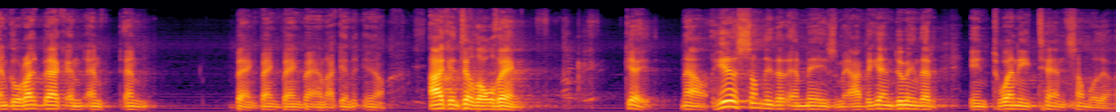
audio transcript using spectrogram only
and go right back and, and, and bang, bang, bang, bang. I can, you know, I can tell the whole thing. Okay, now here's something that amazed me. I began doing that in 2010, somewhere there.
